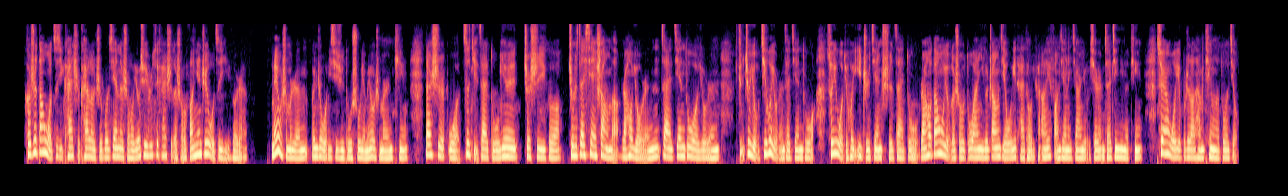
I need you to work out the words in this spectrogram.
可是当我自己开始开了直播间的时候，尤其是最开始的时候，房间只有我自己一个人。没有什么人跟着我一起去读书，也没有什么人听，但是我自己在读，因为这是一个就是在线上的，然后有人在监督我，有人就就有机会有人在监督我，所以我就会一直坚持在读。然后当我有的时候读完一个章节，我一抬头一看，哎，房间里竟然有一些人在静静的听，虽然我也不知道他们听了多久。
